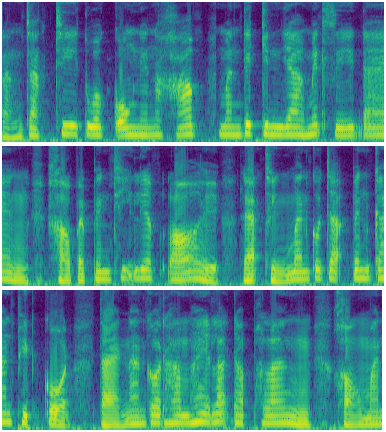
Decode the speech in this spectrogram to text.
หลังจากที่ตัวกงเนี่ยนะครับ มันได้กินยาเม็ดสีแดง เข้าไปเป็นที่เรียบร้อย และถึงมันก็จะเป็นการผิดกฎ แต่นั่นก็ทำให้ระดับพลังของมัน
